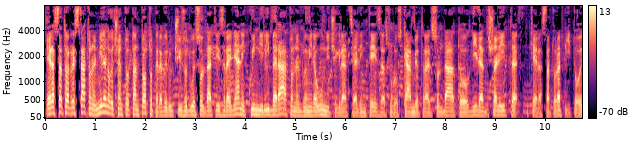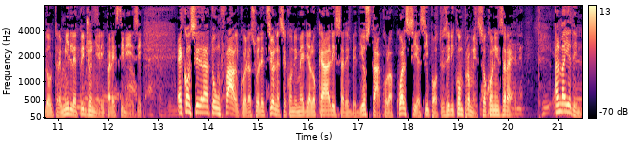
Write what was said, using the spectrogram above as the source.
Era stato arrestato nel 1988 per aver ucciso due soldati israeliani, quindi liberato nel 2011 grazie all'intesa sullo scambio tra il soldato Gilad Shalit, che era stato rapito, ed oltre mille prigionieri palestinesi. È considerato un falco e la sua elezione, secondo i media locali, sarebbe di ostacolo a qualsiasi ipotesi di compromesso con Israele. Al-Mayadin.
